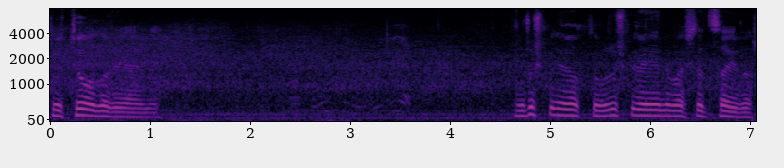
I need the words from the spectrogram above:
kötü olur yani. Vuruş bile yoktu. Vuruş bile yeni başladı sayılır.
